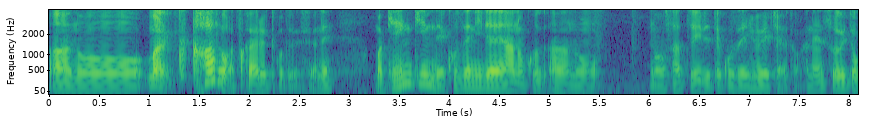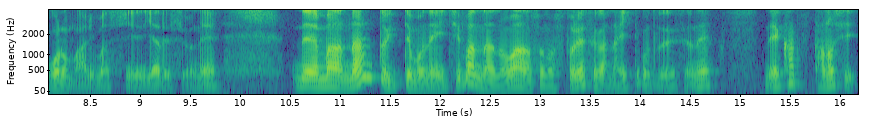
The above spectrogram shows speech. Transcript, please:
あのー、まあ、カードが使えるってことですよね。まあ、現金で小銭であのこあの、まあ、お札入れて小銭増えちゃうとかねそういうところもありますし嫌ですよね。でまあなんといってもね一番なのはそのストレスがないってことですよね。でかつ楽しい。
